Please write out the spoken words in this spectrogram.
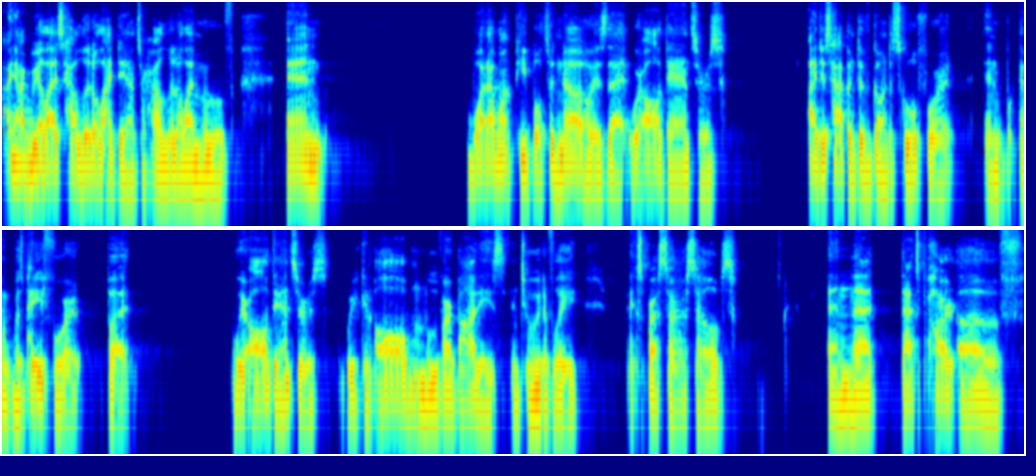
I. I mm-hmm. realize how little I dance or how little I move. And what I want people to know is that we're all dancers. I just happen to have gone to school for it and and was paid for it, but we're all dancers. We can all move our bodies intuitively, express ourselves, and that that's part of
